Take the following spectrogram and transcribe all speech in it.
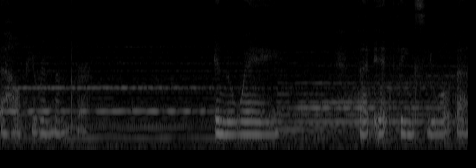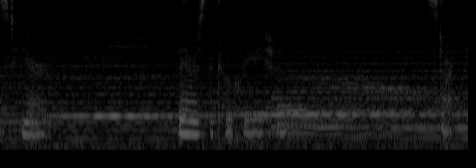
to help you remember in the way that it thinks you will best hear. There's the co creation. Start there.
